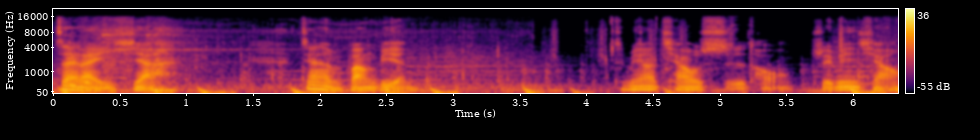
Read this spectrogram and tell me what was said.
再来一下，这样很方便。这边要敲石头，随便敲。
